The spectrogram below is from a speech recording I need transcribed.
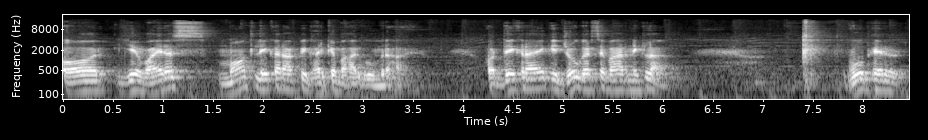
और ये वायरस मौत लेकर आपके घर के बाहर घूम रहा है और देख रहा है कि जो घर से बाहर निकला, वो फिर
